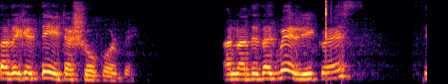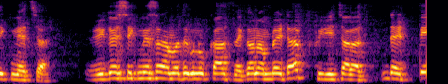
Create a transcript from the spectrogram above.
তাদের ক্ষেত্রে এটা শো করবে। আর নাতে থাকবে রিকোয়েস্ট সিগনেচার রিকোয়েস্ট সিগনেচার আমাদের কোনো কাজ নেই, কারণ আমরা এটা ফ্রি চালাচ্ছি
